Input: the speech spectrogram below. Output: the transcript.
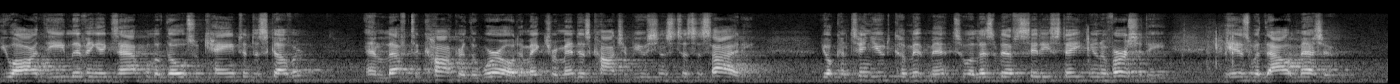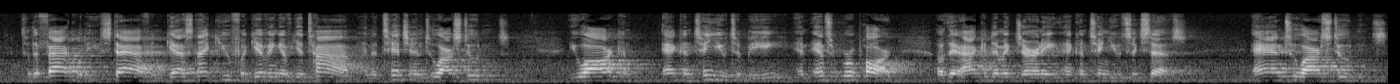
You are the living example of those who came to discover and left to conquer the world and make tremendous contributions to society. Your continued commitment to Elizabeth City State University is without measure. To the faculty, staff, and guests, thank you for giving of your time and attention to our students. You are and continue to be an integral part of their academic journey and continued success. And to our students,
